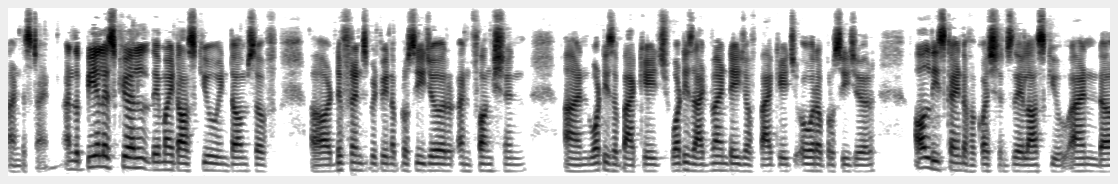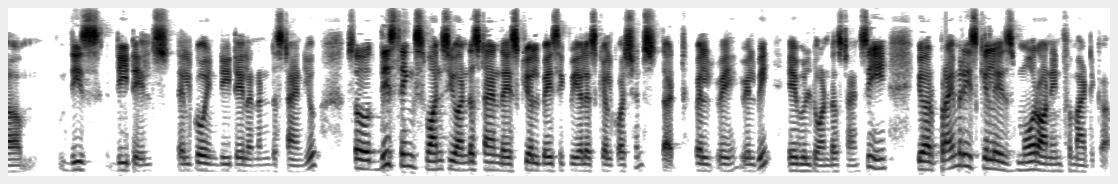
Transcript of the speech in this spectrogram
understand. And the PLSQL, they might ask you in terms of uh, difference between a procedure and function, and what is a package, what is advantage of package over a procedure, all these kind of questions they'll ask you. And um, these details. They'll go in detail and understand you. So these things once you understand the sql basic plsql questions that will we will be able to understand. See your primary skill is more on informatica.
